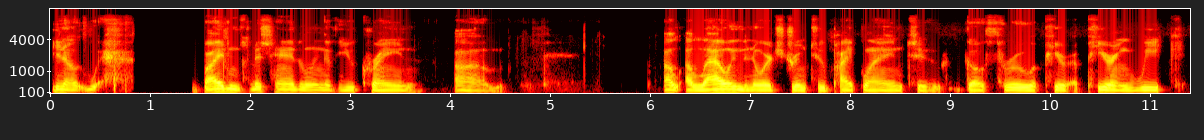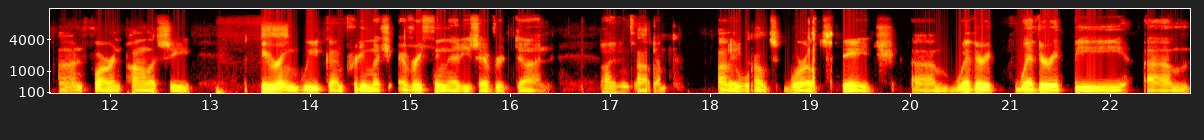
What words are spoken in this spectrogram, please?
you know, Biden's mishandling of Ukraine, um, allowing the Nord Stream 2 pipeline to go through, appear, appearing weak on foreign policy, appearing weak on pretty much everything that he's ever done um, on the world's world stage. Um, whether it whether it be um,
